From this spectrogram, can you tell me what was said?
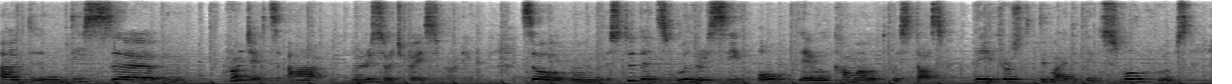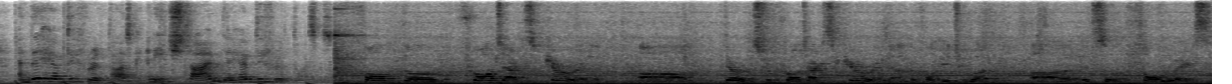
Uh, these uh, projects are research-based. So um, students will receive or they will come out with tasks. They first divided into small groups and they have different tasks and each time they have different tasks. For the project period, uh, there are two project period and for each one uh, it's uh, four weeks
